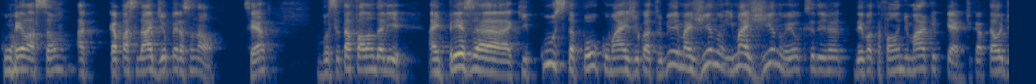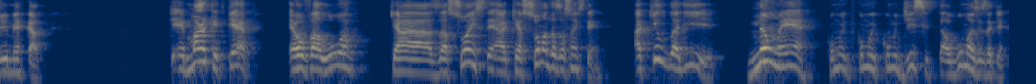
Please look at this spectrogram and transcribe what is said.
com relação à capacidade de operacional, certo? Você está falando ali, a empresa que custa pouco mais de 4 bi, imagino, imagino eu que você deva, deva estar tá falando de market cap, de capital de mercado. Market cap é o valor que as ações têm, que a soma das ações tem. Aquilo dali não é, como, como, como disse algumas vezes aqui,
